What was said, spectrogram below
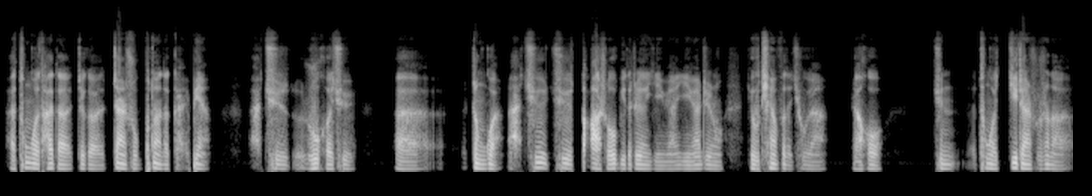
哎，通过他的这个战术不断的改变，哎，去如何去，呃，争冠，哎，去去大手笔的这种引援，引援这种有天赋的球员，然后去通过技战术上的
